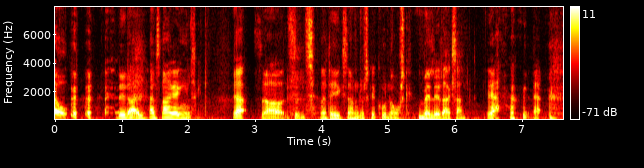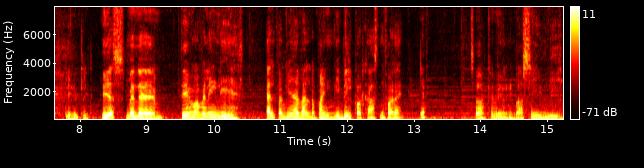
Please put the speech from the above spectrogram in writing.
jo, det er dejligt. Han snakker engelsk. Ja, Så, så, så det er ikke sådan, du skal kunne norsk. med lidt accent. Ja, ja det er hyggeligt. Yes, men øh, det var vel egentlig alt, hvad vi havde valgt at bringe i bilpodcasten for i dag. Så kan vi egentlig bare sige, at vi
